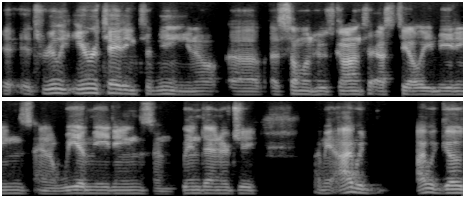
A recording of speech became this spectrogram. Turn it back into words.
it, it's really irritating to me, you know, uh, as someone who's gone to STLE meetings and WEA meetings and wind energy. I mean, I would I would go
